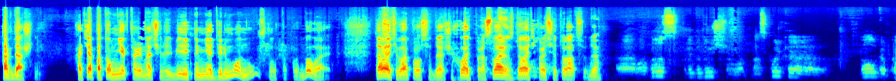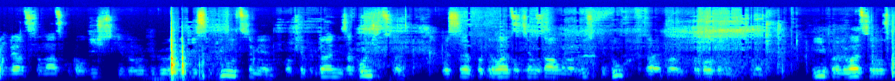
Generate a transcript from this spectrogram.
Тогдашние. Хотя потом некоторые начали видеть на меня дерьмо, ну что такое, бывает. Давайте вопросы дальше. Хватит про Славянск, давайте про ситуацию, да. А, вопрос предыдущий насколько долго продлятся нацко-калдические договорники с идиловцами, вообще когда они закончатся, если подрывается тем самым русский дух, да, это продолжение письма, и проливается русский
